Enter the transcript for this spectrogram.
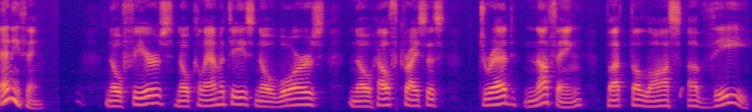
Anything. No fears, no calamities, no wars, no health crisis. Dread nothing but the loss of thee.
